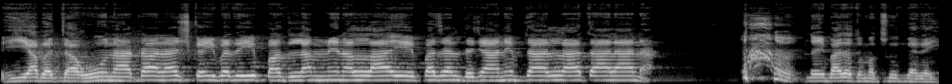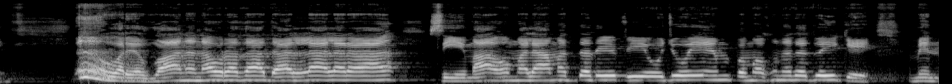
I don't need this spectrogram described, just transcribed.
یبتغون تلاش کوي بدی فضل من الله فضل د جانب د الله تعالی نه د عبادت مقصود بدی ورضوان نور ذا د الله لرا سیما او ملامت د دی فی وجوههم په مخونه د دوی کې من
